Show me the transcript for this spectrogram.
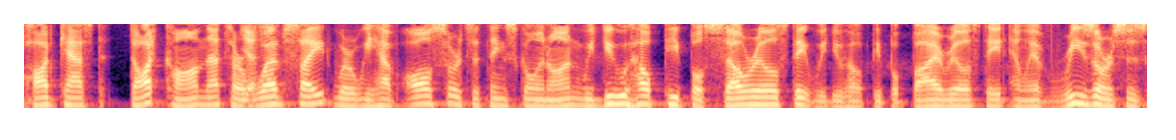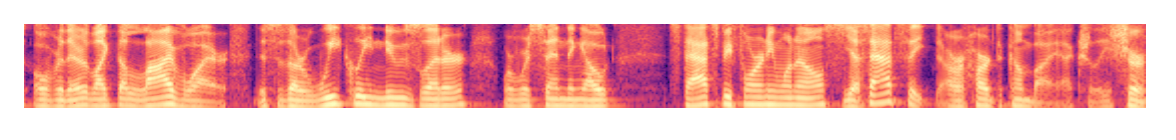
realestatePodcast.com. That's our Yes. website where we have all sorts of things going on. We do help people sell real estate, we do help people buy real estate, and we have resources over there like the Livewire. This is our weekly newsletter where we're sending out stats before anyone else. Yes. Stats that are hard to come by, actually. Sure.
